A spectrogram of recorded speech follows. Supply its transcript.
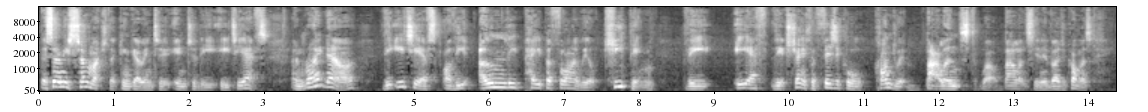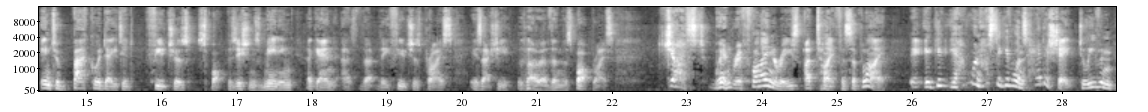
There's only so much that can go into, into the ETFs. And right now, the ETFs are the only paper flywheel keeping the EF, the exchange for physical conduit, balanced, well, balanced in inverted commas, into backwardated futures spot positions, meaning, again, that the futures price is actually lower than the spot price. Just when refineries are tight for supply. It, it, one has to give one's head a shake to even,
